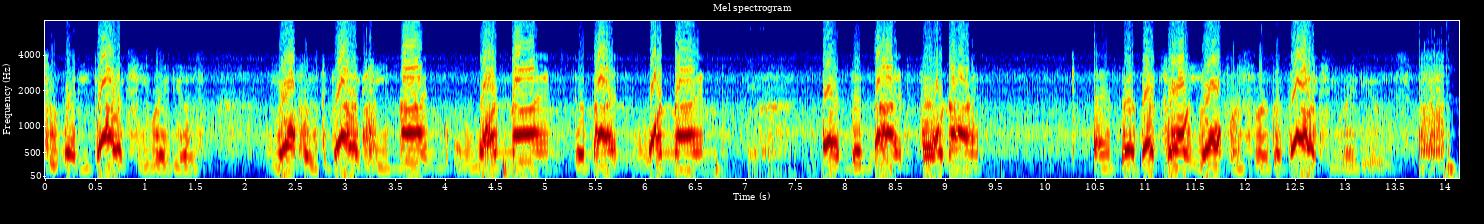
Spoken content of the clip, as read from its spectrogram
too many Galaxy radios. He offers the Galaxy 919, the 919, and the 949. And uh, that's all he offers for the Galaxy radios.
